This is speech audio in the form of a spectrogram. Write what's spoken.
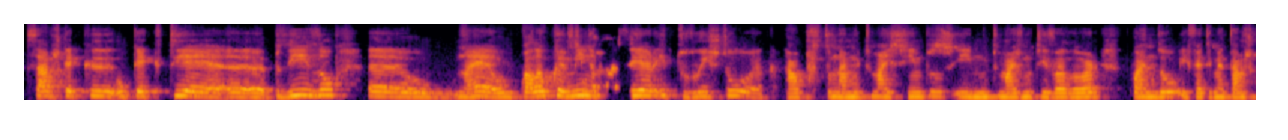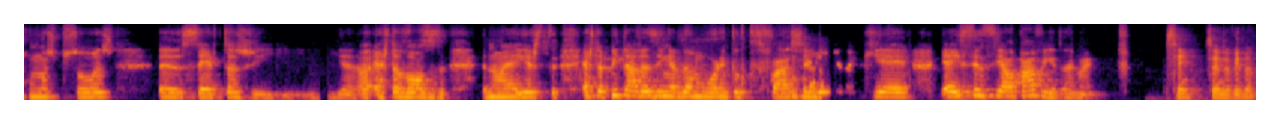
sabes o que é que, o que, é que te é uh, pedido, uh, não é? o, qual é o caminho Sim. a fazer e tudo isto acaba por se tornar muito mais simples e muito mais motivador quando efetivamente estamos com as pessoas uh, certas e, e esta dose, não é? Este, esta pitadazinha de amor em tudo que se faz, sem dúvida que é, é essencial para a vida, não é? Sim, sem dúvida.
